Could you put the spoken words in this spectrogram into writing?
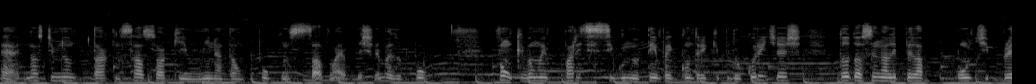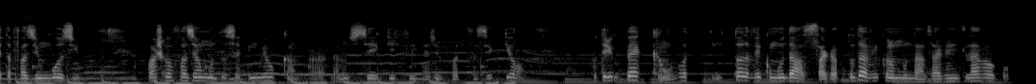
É, nosso time não tá cansado, só que Mina tá um pouco cansado, mas eu deixar ele mais um pouco. Vamos que vamos para esse segundo tempo aí contra a equipe do Corinthians. Tô torcendo ali pela Ponte Preta fazer um golzinho. Acho que vou fazer uma mudança aqui no meu campo, cara. Eu não sei o que, que a gente pode fazer aqui, ó. Rodrigo Becão. toda vez que eu mudar a zaga, toda vez que eu mudar a zaga, a gente leva o gol.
